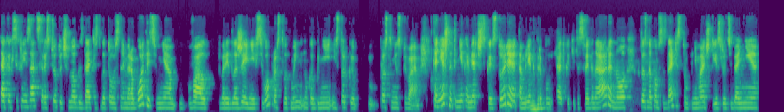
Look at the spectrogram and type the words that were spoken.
так как синхронизация растет, очень много издательств готовы с нами работать, у меня вал предложений и всего, просто вот мы, ну, как бы не, не столько, просто не успеваем. Конечно, это не коммерческая история, там лекторы mm-hmm. получают какие-то свои гонорары, но кто знаком с издательством, понимает, что если у тебя не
